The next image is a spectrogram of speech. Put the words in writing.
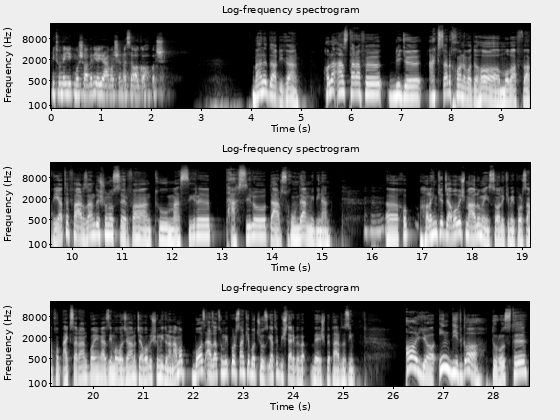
می‌تونه یک مشاور یا روانشناس آگاه باشه. بله دقیقا. حالا از طرف دیگه اکثر خانواده ها موفقیت فرزندشون رو صرفا تو مسیر تحصیل و درس خوندن می‌بینن. خب حالا اینکه جوابش معلومه این سوالی که می‌پرسم. خب اکثرا با این قضیه مواجهن و جوابش رو می‌دونن. اما باز ازتون می‌پرسم که با جزئیات بیشتری بهش بپردازیم. آیا این دیدگاه درسته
